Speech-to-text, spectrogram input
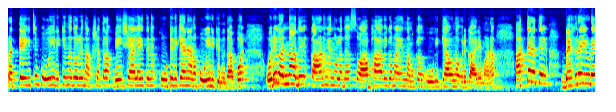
പ്രത്യേകിച്ചും പോയിരിക്കുന്നത് ഒരു നക്ഷത്ര വേശ്യാലയത്തിന് കൂട്ടിരിക്കാനാണ് പോയിരിക്കുന്നത്. അപ്പോൾ ഒരു കണ്ണ് അതിൽ കാണുമെന്നുള്ളത് സ്വാഭാവികമായും നമുക്ക് ഊഹിക്കാവുന്ന ഒരു കാര്യമാണ്. അത്തരത്തിൽ ബെഹ്റയുടെ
